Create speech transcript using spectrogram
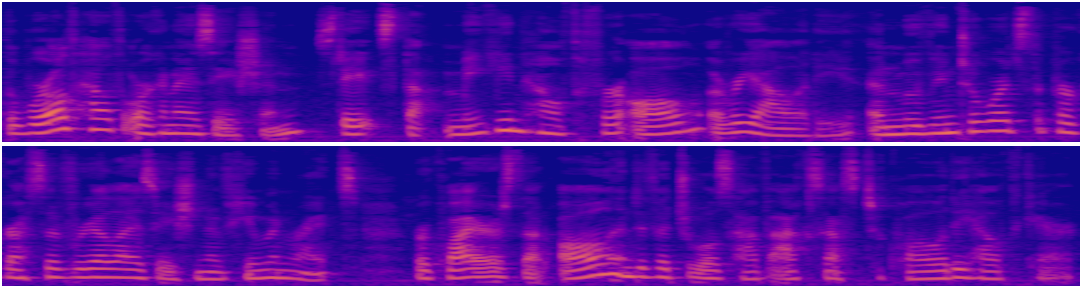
The World Health Organization states that making health for all a reality and moving towards the progressive realization of human rights requires that all individuals have access to quality health care,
